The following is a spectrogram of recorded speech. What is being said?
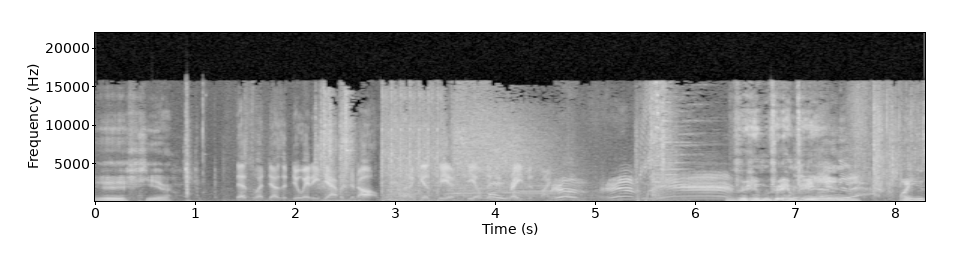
Eh, yeah. This one doesn't do any damage at all, but it gives me a shield and it raises my... Vroom, vroom, vroom. Why are you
